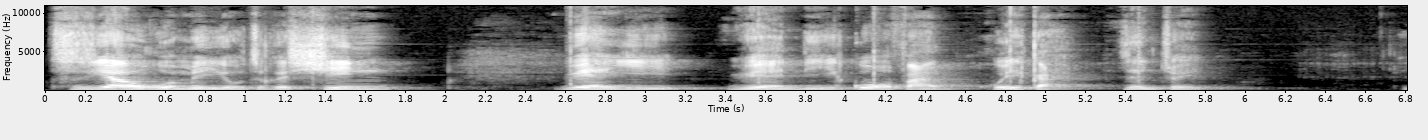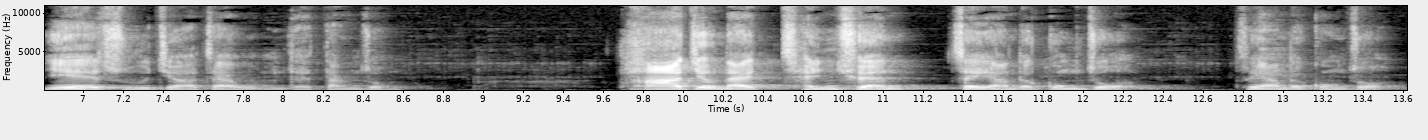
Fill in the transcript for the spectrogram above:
只要我们有这个心，愿意远离过犯、悔改、认罪，耶稣就要在我们的当中，他就来成全这样的工作，这样的工作。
